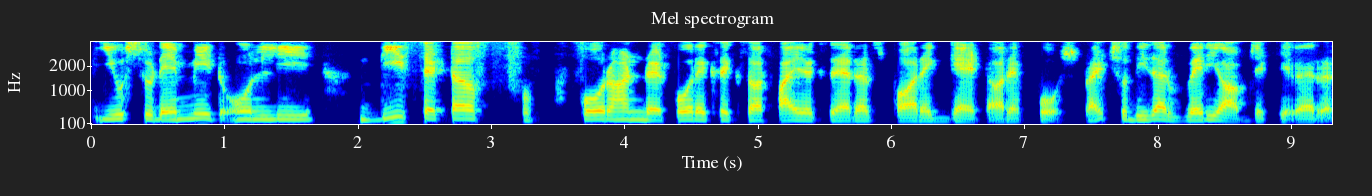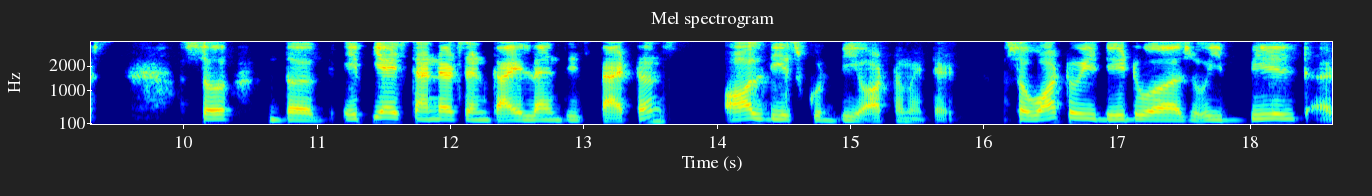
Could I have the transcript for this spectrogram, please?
you should emit only these set of 400, 4xx or 5x errors for a get or a post, right? So these are very objective errors. So the API standards and guidelines, these patterns, all these could be automated. So what we did was we built a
